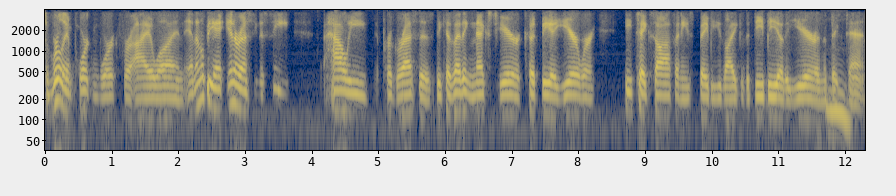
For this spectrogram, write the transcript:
some really important work for Iowa, and and it'll be interesting to see how he progresses because I think next year could be a year where he takes off and he's maybe like the DB of the year in the mm. Big Ten.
